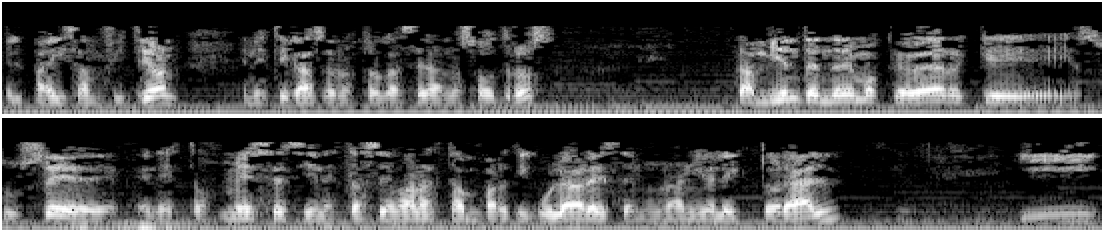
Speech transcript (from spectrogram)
el país anfitrión, en este caso nos toca ser a nosotros. También tendremos que ver qué sucede en estos meses y en estas semanas tan particulares en un año electoral y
